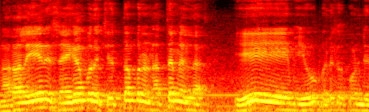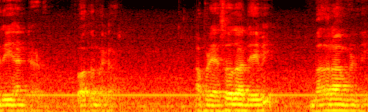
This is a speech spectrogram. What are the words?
నరలేని స్నేహంబులు చిత్తంబులు నత్తమిల్ల ఏమియు పలుకకుండిరి అంటాడు పోతన్న గారు. అప్పుడు యశోదాదేవి బలరాముడిని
